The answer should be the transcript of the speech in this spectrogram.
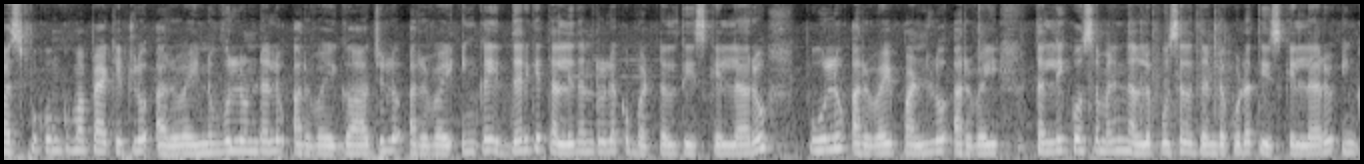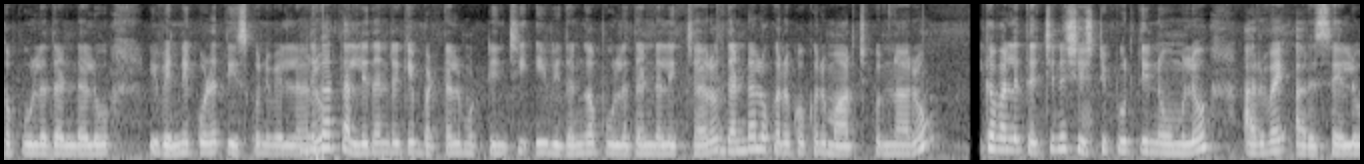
పసుపు కుంకుమ ప్యాకెట్లు అరవై నువ్వులుండలు అరవై గాజులు అరవై ఇంకా ఇద్దరికి తల్లిదండ్రులకు బట్టలు తీసుకెళ్ళారు. పూలు అరవై పండ్లు అరవై తల్లి కోసం కోసమని నల్లపూసల దండ కూడా తీసుకెళ్ళారు. ఇంకా పూలదండలు ఇవన్నీ కూడా తీసుకుని వెళ్ళారు. ఇంకా తల్లిదండ్రికి బట్టలు ముట్టించి ఈ విధంగా పూలదండలు ఇచ్చారు. దండలు ఒకరికొకరు మార్చుకున్నారు. ఇక వాళ్ళు తెచ్చిన షష్టిపూర్తి నోములో అరవై అరిసెలు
